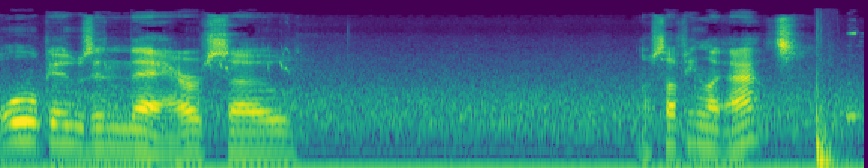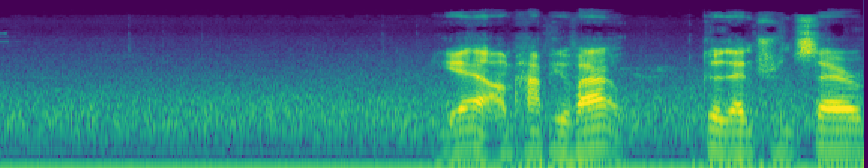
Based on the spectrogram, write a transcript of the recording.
all goes in there. So or something like that. Yeah, I'm happy with that. Good entrance there.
